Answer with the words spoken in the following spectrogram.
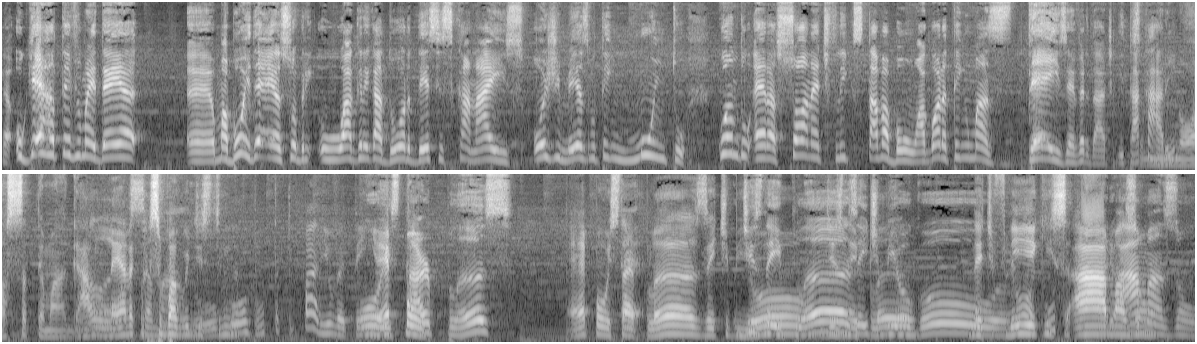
É, O Guerra teve uma ideia, é, uma boa ideia sobre o agregador desses canais. Hoje mesmo tem muito. Quando era só Netflix, tava bom. Agora tem umas 10, é verdade. E tá caro, hein? Nossa, tem uma galera Nossa, com esse bagulho de maluco. stream. Puta que pariu, velho. Tem O Apple, Star Plus, Apple, Star Plus, HBO, Disney Plus, Disney HBO Go, Netflix, Nossa. Amazon. Amazon,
